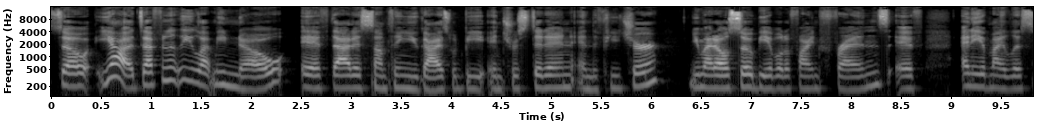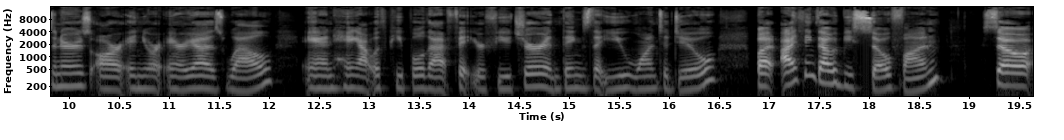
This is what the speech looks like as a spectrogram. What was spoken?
So, yeah, definitely let me know if that is something you guys would be interested in in the future. You might also be able to find friends if any of my listeners are in your area as well and hang out with people that fit your future and things that you want to do. But I think that would be so fun. So,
